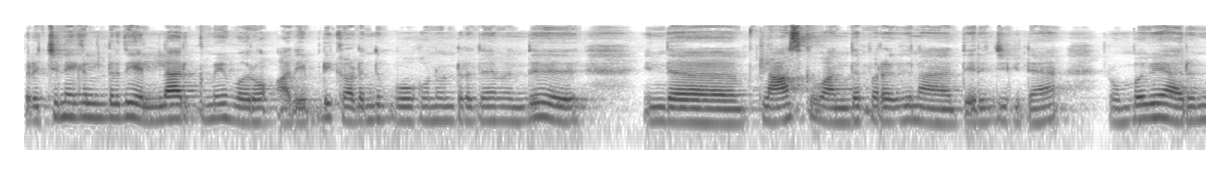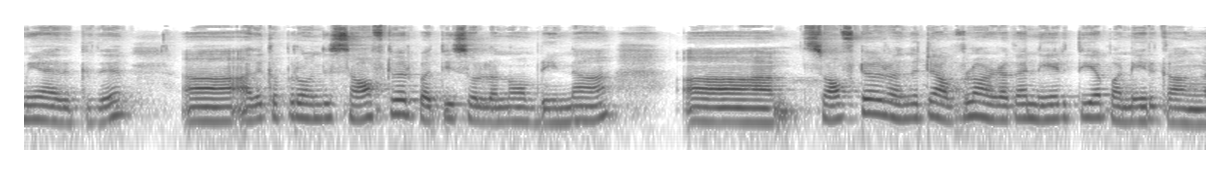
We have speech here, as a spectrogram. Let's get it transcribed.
பிரச்சனைகள்ன்றது எல்லாருக்குமே வரும். அது எப்படி கடந்து போகணுன்றத வந்து இந்த கிளாஸ்க்கு வந்த பிறகு நான் தெரிஞ்சுக்கிட்டேன். ரொம்பவே அருமையாக இருக்குது. அதுக்கப்புறம் வந்து சாஃப்ட்வேர் பற்றி சொல்லணும் அப்படின்னா சாஃப்ட்வேர் வந்துட்டு அவ்வளோ அழகாக நேர்த்தியாக பண்ணியிருக்காங்க.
